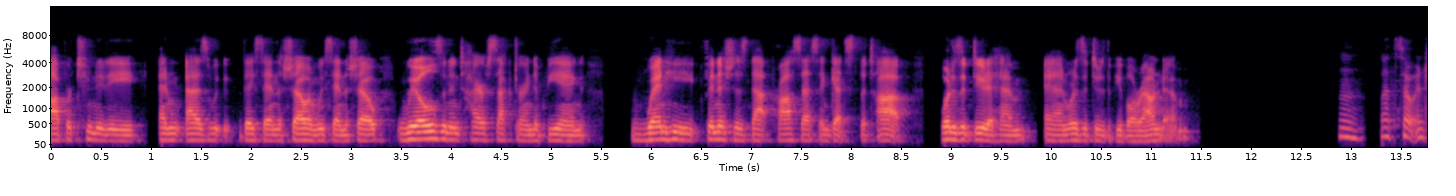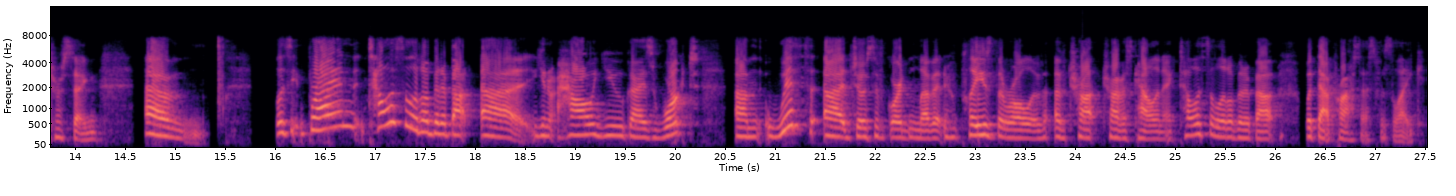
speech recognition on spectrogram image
opportunity and as we, they say in the show and we say in the show wills an entire sector into being when he finishes that process and gets to the top what does it do to him and what does it do to the people around him? Hmm, that's so interesting. Um, let's see brian tell us a little bit about uh, you know how you guys worked um, with uh, Joseph Gordon-Levitt, who plays the role of, of Tra- Travis Kalanick. Tell us a little bit about what that process was like.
